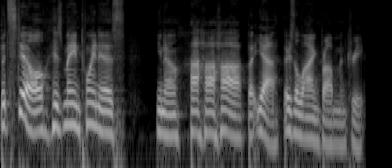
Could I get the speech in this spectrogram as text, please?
But still, his main point is, you know, ha ha ha. But yeah, there's a lying problem in Crete.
